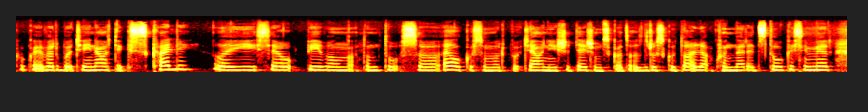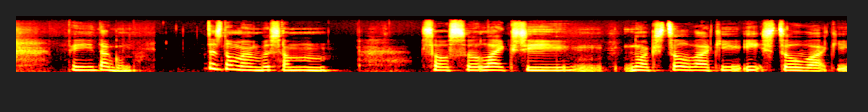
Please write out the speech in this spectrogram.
kaut kā varbūt viņi nav tik skaļi, lai sev pievilinātu tos elkus. Un varbūt jaunieši tiešām skatās drusku tālāk un neredz to, kas viņiem ir pie deguna. Es domāju, visam savs laiks, noks cilvēki, īsti cilvēki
